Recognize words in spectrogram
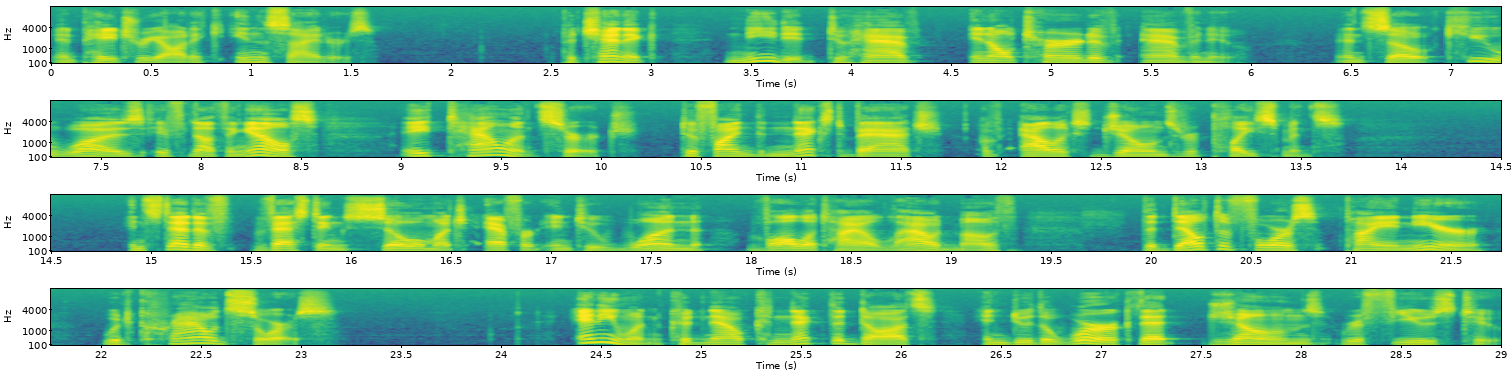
and patriotic insiders. Pieczenik needed to have an alternative avenue, and so Q was, if nothing else, a talent search to find the next batch of Alex Jones replacements. Instead of vesting so much effort into one volatile loudmouth, the Delta Force pioneer would crowdsource. Anyone could now connect the dots and do the work that Jones refused to.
